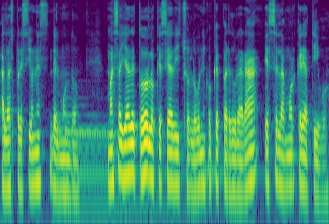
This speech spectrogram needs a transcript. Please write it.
a las presiones del mundo. Más allá de todo lo que se ha dicho, lo único que perdurará es el amor creativo,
